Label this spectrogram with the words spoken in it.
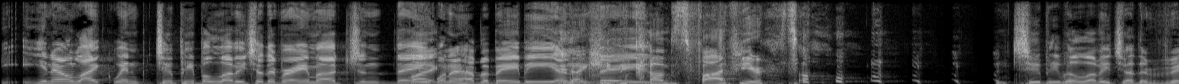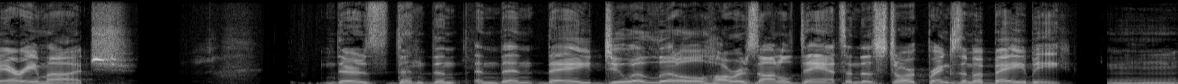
You know, like when two people love each other very much and they Like- want to have a baby, and like they he becomes five years old. and two people love each other very much. There's then then and then they do a little horizontal dance, and the stork brings them a baby. hmm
